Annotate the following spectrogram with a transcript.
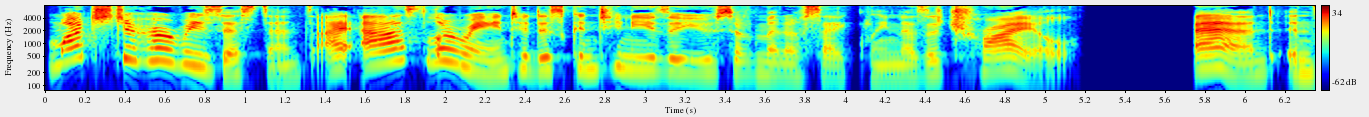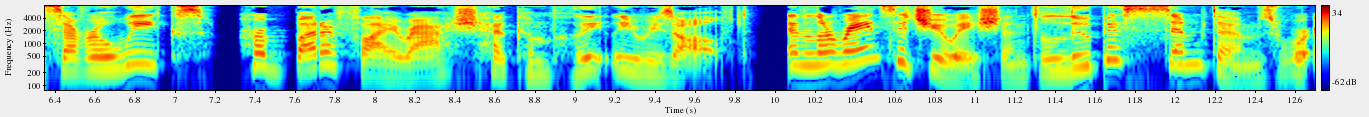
Much to her resistance, I asked Lorraine to discontinue the use of minocycline as a trial. And in several weeks, her butterfly rash had completely resolved. In Lorraine's situation, the lupus symptoms were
